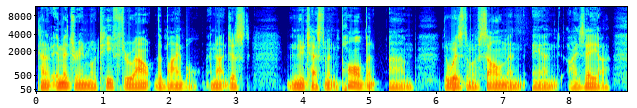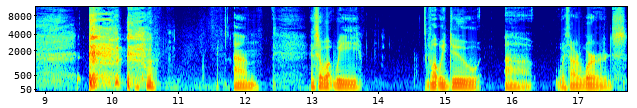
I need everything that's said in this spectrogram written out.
kind of imagery and motif throughout the Bible, and not just the New Testament and Paul, but um, the wisdom of Solomon and Isaiah. um, and so what we what we do uh, with our words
